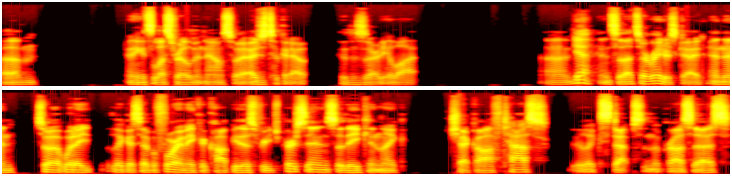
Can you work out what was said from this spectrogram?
um, I think it's less relevant now, so I, I just took it out because this is already a lot uh, yeah, and so that's our writer's guide. And then, so what I, like I said before, I make a copy of this for each person so they can like check off tasks, like steps in the process.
